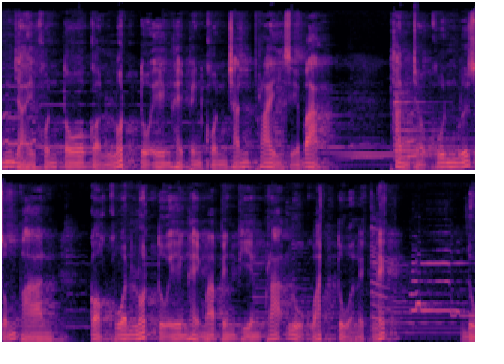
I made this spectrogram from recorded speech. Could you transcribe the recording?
นใหญ่คนโตก็ลดตัวเองให้เป็นคนชั้นไพร่เสียบ้าง ท่านเจ้าคุณหรือสมภารก็ควรลดตัวเองให้มาเป็นเพียงพระลูกวัดตัวเล็กๆ ดู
